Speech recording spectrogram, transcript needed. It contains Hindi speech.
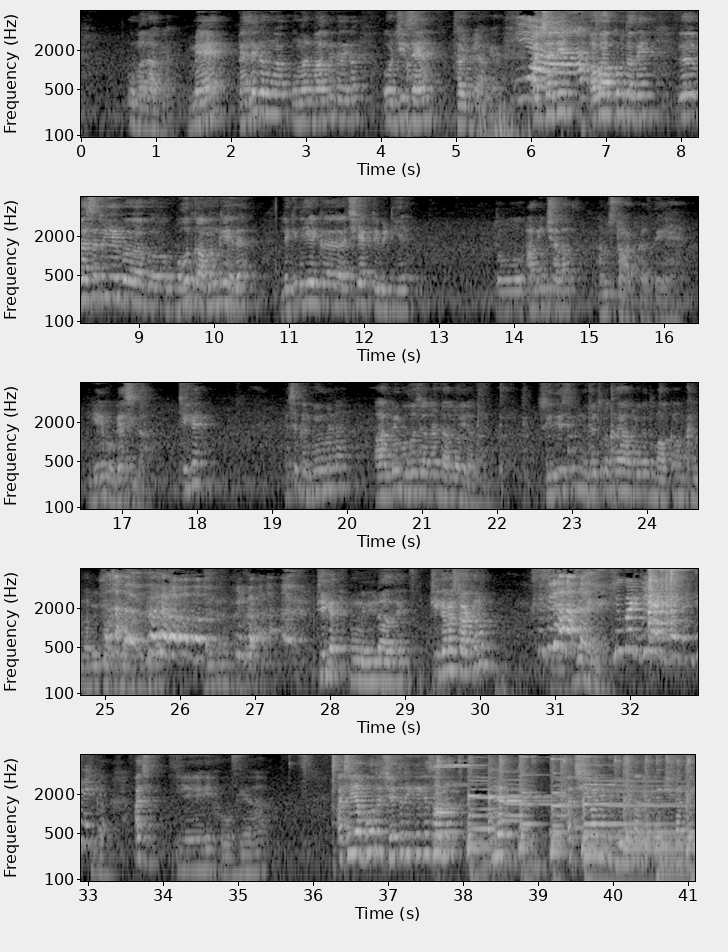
Umar आ गया। मैं पहले करूँगा उमर बाद में करेगा और जी जैन थर्ड में आ गया। अच्छा जी अब आपको बता दें अ, वैसे तो ये बहुत कॉमन खेल है। लेकिन ये एक अच्छी एक्टिविटी है। तो अब इंशाल्लाह हम स्टार्ट करते हैं। ये हो गया सीधा। ठीक है? वैसे गर्मियों में ना आदमी बहुत ज़्यादा डल हो जाता है। सीरियसली मुझे तो लगता है आदमी का दिमाग काम करना भी ठीक है? मुँह में नहीं डालते। ठीक है मैं स्टार्ट करूँ? अच्छा ये हो गया। अच्छा ये बहुत अच्छे तरीके के साथ हमने अच्छी वाली वीडियो बनानी ऊँची का देखना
